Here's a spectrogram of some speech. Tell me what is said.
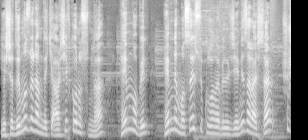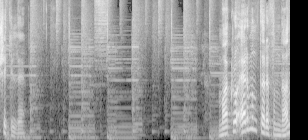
Yaşadığımız dönemdeki arşiv konusunda hem mobil hem de masaüstü kullanabileceğiniz araçlar şu şekilde. Macro Ermond tarafından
